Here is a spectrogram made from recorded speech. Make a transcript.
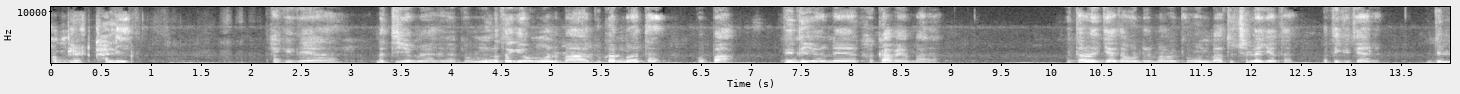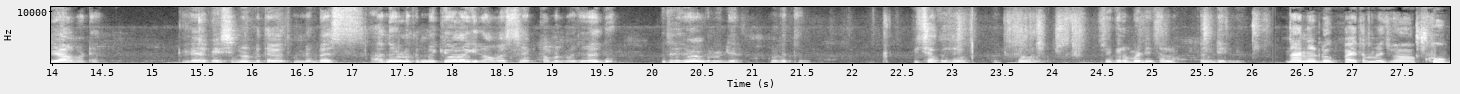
કમ્પ્લીટ ખાલી. થાકી ગયા. નથી અમે કે હું નતો ગયો. હું અને બા દુકાનમાં હતા. પપ્પા દીદી અને ખકાભાઈ અમારા. એ ત્રણ ગયા હતા ઓર્ડરમાં. કે હું બા તો છેલ્લે ગયા હતા. પતી ગયું ત્યારે. બધું લેવા માટે. એટલે કંઈ સિનેમા બતાવ્યો તમને. બસ આજનો વ્લોગ તમને કેવો લાગ્યો અવશ્ય કમેન્ટમાં જણાવી દો. મિત્રો જોવા ગયું ડે બધું ઈચ્છા તો જો શું કરો મને ચાલો કન્ટિન્યુ નાના ડોગ ભાઈ તમને જોવા ખૂબ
